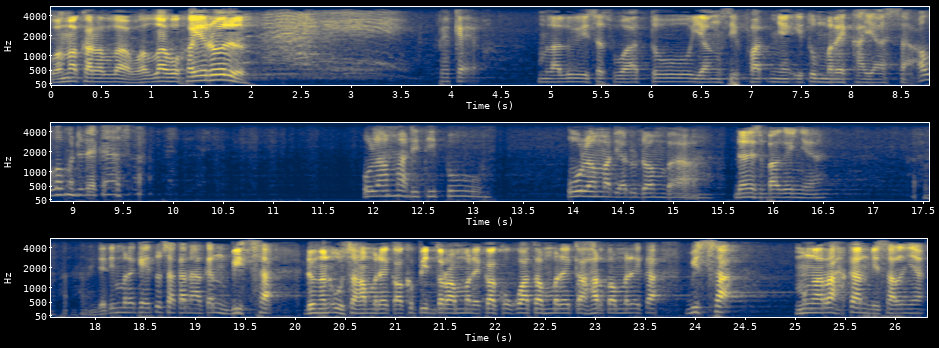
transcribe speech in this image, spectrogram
Wa makarallah. Wallahu khairul. Pakai melalui sesuatu yang sifatnya itu merekayasa. Allah merekayasa. Ulama ditipu. Ulama diadu domba. Dan sebagainya. Jadi mereka itu seakan-akan bisa dengan usaha mereka, kepintaran mereka, kekuatan mereka, harta mereka bisa mengarahkan misalnya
